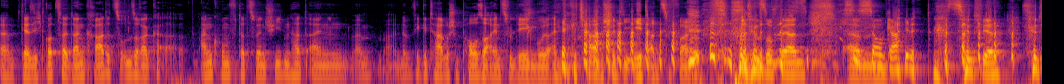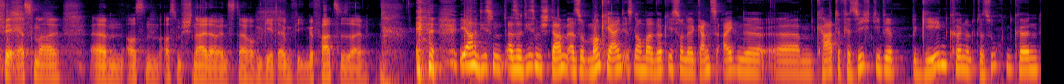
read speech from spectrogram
der sich Gott sei Dank gerade zu unserer Ankunft dazu entschieden hat, einen, ähm, eine vegetarische Pause einzulegen oder eine vegetarische Diät anzufangen. Und insofern das ist so ähm, sind wir, sind wir erstmal ähm, aus, dem, aus dem Schneider, wenn es darum geht, irgendwie in Gefahr zu sein. ja, diesem, also diesem Stamm, also Monkey Island ist nochmal wirklich so eine ganz eigene ähm, Karte für sich, die wir begehen können und untersuchen können.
